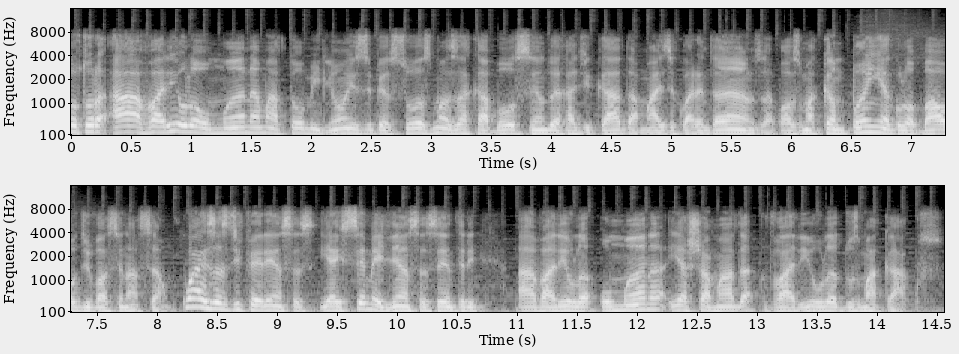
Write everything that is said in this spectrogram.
Doutora, a varíola humana matou milhões de pessoas, mas acabou sendo erradicada há mais de 40 anos, após uma campanha global de vacinação. Quais as diferenças e as semelhanças entre a varíola humana e a chamada varíola dos macacos?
